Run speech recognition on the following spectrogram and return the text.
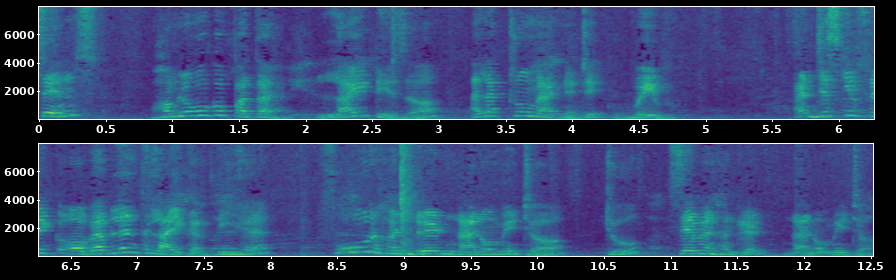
since हम लोगों को पता है light is a electromagnetic wave and जिसकी वेवलेंथ लाई करती है 400 nanometre to 700 nanometre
